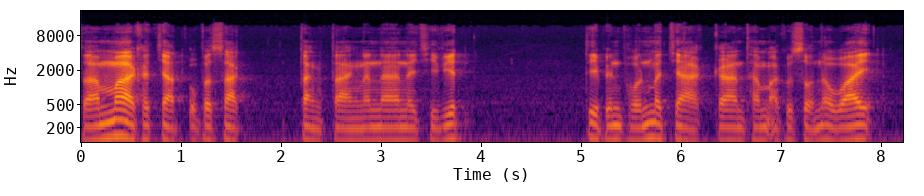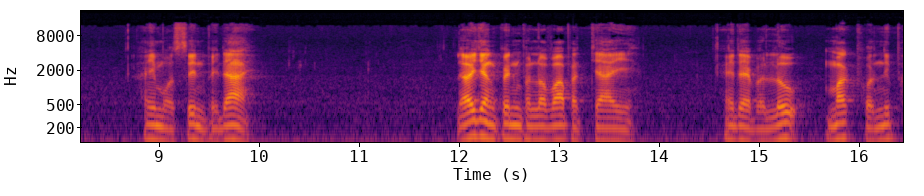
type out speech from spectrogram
สามารถขจัดอุปสรรคต่างๆ นานาในชีวิต ที่เป็นผลมาจากการทำอกุศลเอาไว้ ให้หมดสิ้นไปได้ แล้วยังเป็นพลวะปัจจัย ให้ได้บรรลุมรรคผลนิพพ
